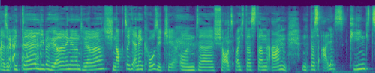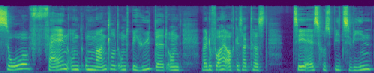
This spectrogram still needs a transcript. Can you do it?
Also bitte, liebe Hörerinnen und Hörer, schnappt euch einen Cozy Chair und äh, schaut euch das dann an. Und das alles klingt so fein und ummantelt und behütet. Und weil du vorher auch gesagt hast, CS Hospiz Wien,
